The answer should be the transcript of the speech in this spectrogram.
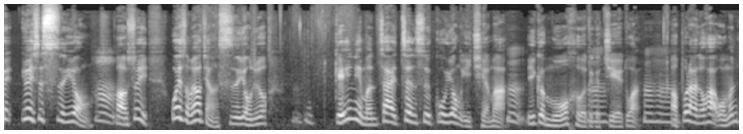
为因为是试用，嗯，哦，所以为什么要讲试用？就是说。给你们在正式雇佣以前嘛，嗯、一个磨合的一个阶段，嗯嗯、啊，不然的话，我们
